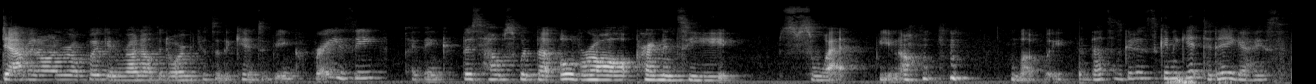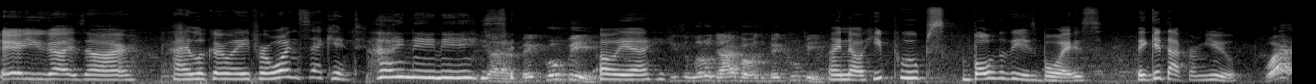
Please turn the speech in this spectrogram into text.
dab it on real quick and run out the door because of the kids being crazy. I think this helps with the overall pregnancy sweat, you know? Lovely. That's as good as it's gonna get today, guys. There you guys are. I look away for one second. Hi, Nene. You got a big poopy. Oh yeah, He's a little guy, but with a big poopy. I know, he poops both of these boys. They get that from you. What?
